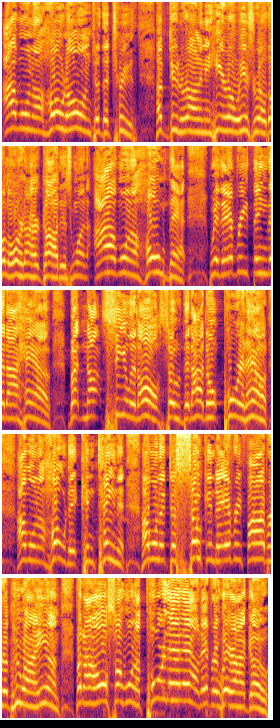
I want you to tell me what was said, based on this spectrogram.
I want to hold on to the truth of Deuteronomy. Hear, O Israel, the Lord our God is one. I want to hold that with everything that I have, but not seal it off so that I don't pour it out. I want to hold it, contain it. I want it to soak into every fiber of who I am, but I also want to pour that out everywhere I go.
